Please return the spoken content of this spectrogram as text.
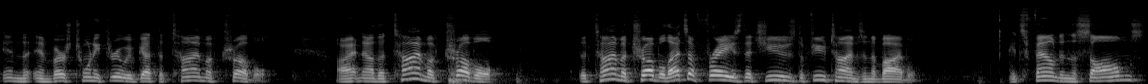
in, the, in verse 23? We've got the time of trouble. All right, now the time of trouble, the time of trouble, that's a phrase that's used a few times in the Bible. It's found in the Psalms,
